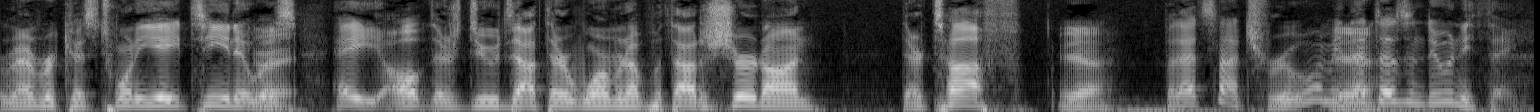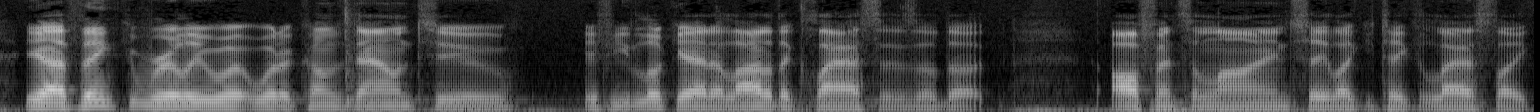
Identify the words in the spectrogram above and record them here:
Remember, because 2018 it was Right. hey, oh, there's dudes out there warming up without a shirt on. They're tough, Yeah. but that's not true. I mean, Yeah. that doesn't do anything. Yeah, I think really what what it comes down to, if you look at a lot of the classes of the offensive line, say like you take the last like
